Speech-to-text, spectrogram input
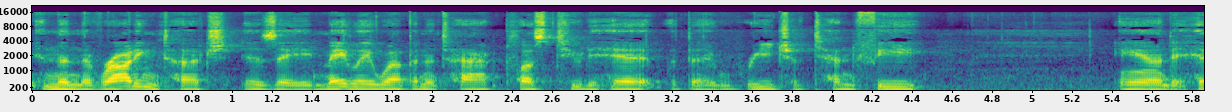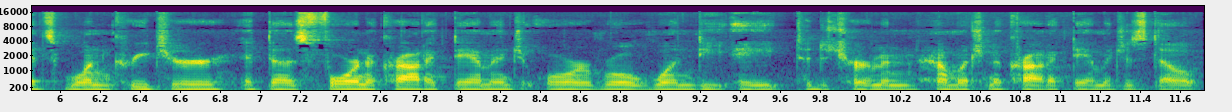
And then the rotting touch is a melee weapon attack plus 2 to hit with a reach of 10 feet. And it hits one creature. It does 4 necrotic damage or roll 1d8 to determine how much necrotic damage is dealt.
